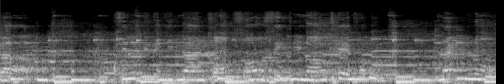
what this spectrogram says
ก็ศิลปินในทีมงานของสองสิ่งที่น้องเทพบุตรและนุ่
